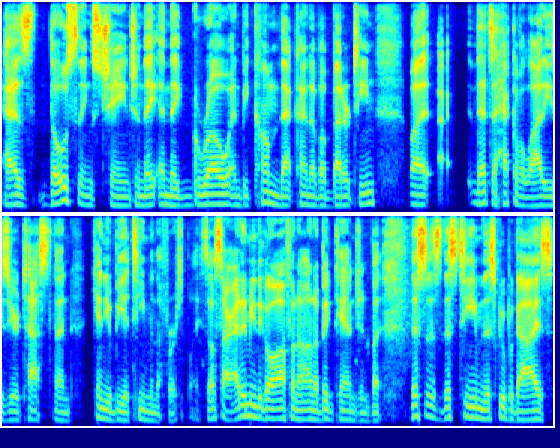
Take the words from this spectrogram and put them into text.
as those things change and they and they grow and become that kind of a better team? But uh, that's a heck of a lot easier test than can you be a team in the first place? So sorry i didn't mean to go off on a, on a big tangent but this is this team this group of guys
